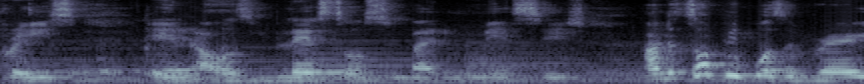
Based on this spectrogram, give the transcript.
praise, and I was blessed also by the message. And the topic was a very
